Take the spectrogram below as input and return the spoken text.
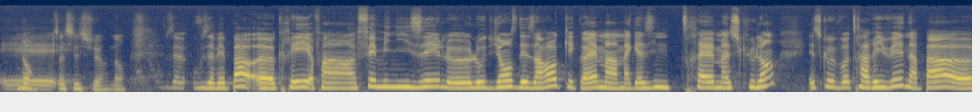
Et- Non, ça c'est sûr. Non. Vous avez, vous avez pas euh, créé, enfin féminisé l'audience des Arocs, qui est quand même un magazine très masculin. Est-ce que votre arrivée n'a pas euh,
